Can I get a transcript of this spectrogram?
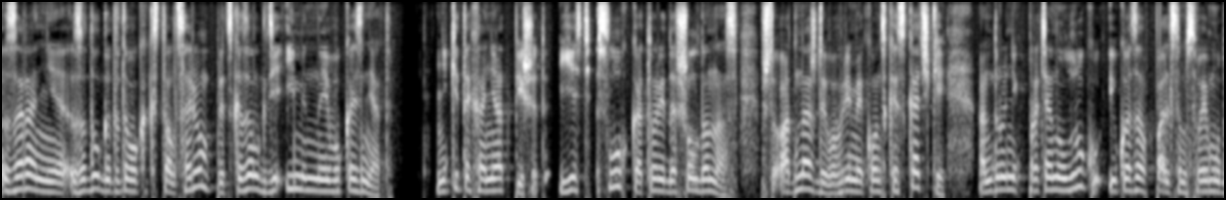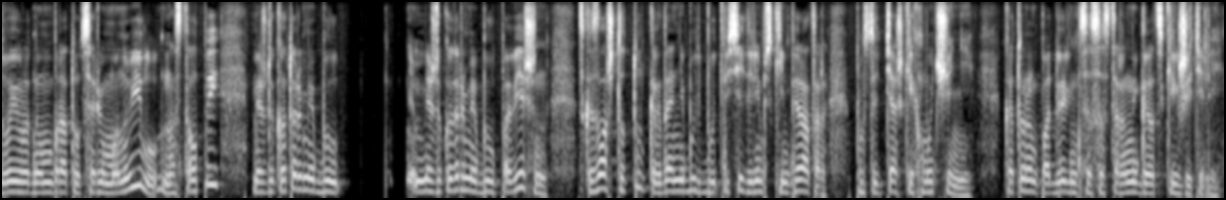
заранее, задолго до того, как стал царем, предсказал, где именно его казнят. Никита Ханят пишет: "Есть слух, который дошел до нас, что однажды во время конской скачки Андроник протянул руку и указав пальцем своему двоюродному брату царю Мануилу на столпы, между которыми был между которыми был повешен, сказал, что тут когда-нибудь будет висеть римский император после тяжких мучений, которым подвергнется со стороны городских жителей.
